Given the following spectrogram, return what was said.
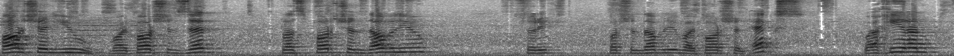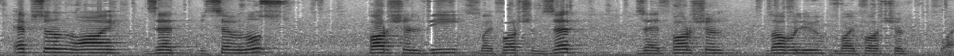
partial u by partial z plus partial w sorry partial w by partial x وأخيرا ابسلون y z بتساوي نص partial v by partial z زائد partial w by partial y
